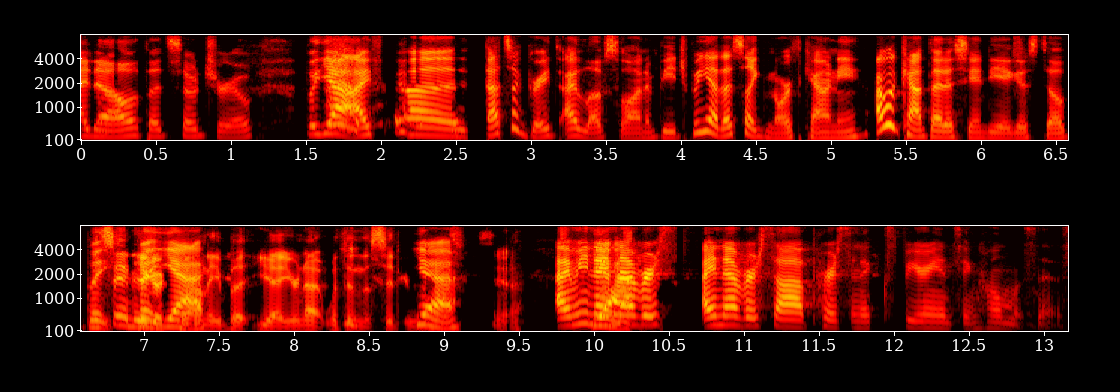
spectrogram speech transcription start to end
I know that's so true. But yeah, I uh that's a great. I love Solana Beach. But yeah, that's like North County. I would count that as San Diego still. But San Diego but yeah, County, but yeah, you're not within the city. yeah. limits. Yeah. I mean, Yeah. I never, I never saw a person experiencing homelessness.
